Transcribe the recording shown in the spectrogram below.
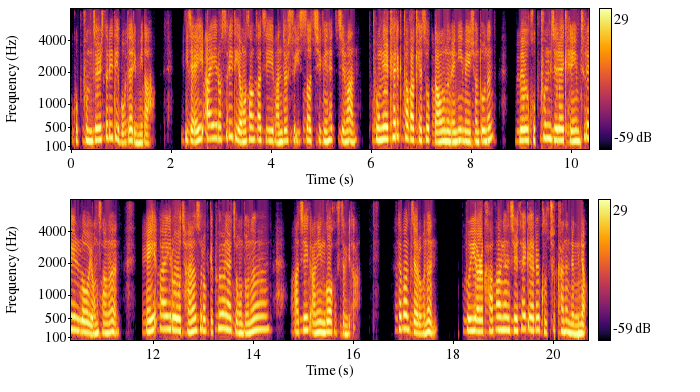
고품질 3D 모델입니다. 이제 AI로 3D 영상까지 만들 수 있어지긴 했지만 동일 캐릭터가 계속 나오는 애니메이션 또는 매우 고품질의 게임 트레일러 영상은 AI로 자연스럽게 표현할 정도는 아직 아닌 것 같습니다. 세 번째로는 VR 가상현실 세계를 구축하는 능력,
